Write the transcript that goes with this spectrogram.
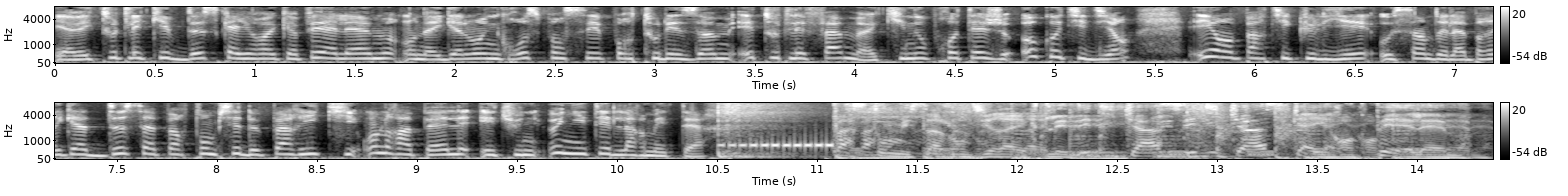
Et avec toute l'équipe de Skyrock PLM, on a également une grosse pensée pour tous les hommes et toutes les femmes qui nous protègent au quotidien, et en particulier au sein de la brigade de sapeurs-pompiers de Paris qui, on le rappelle, est une unité de l'armée terre. Passe ton message en direct, les dédicaces, dédicaces Skyrock PLM.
